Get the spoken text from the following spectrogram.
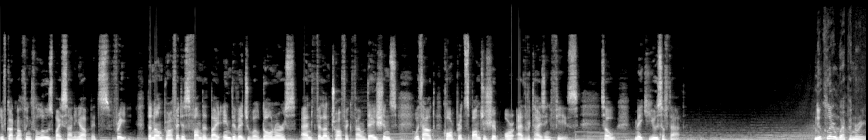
You've got nothing to lose by signing up, it's free. The nonprofit is funded by individual donors and philanthropic foundations without corporate sponsorship or advertising fees. So make use of that. Nuclear weaponry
